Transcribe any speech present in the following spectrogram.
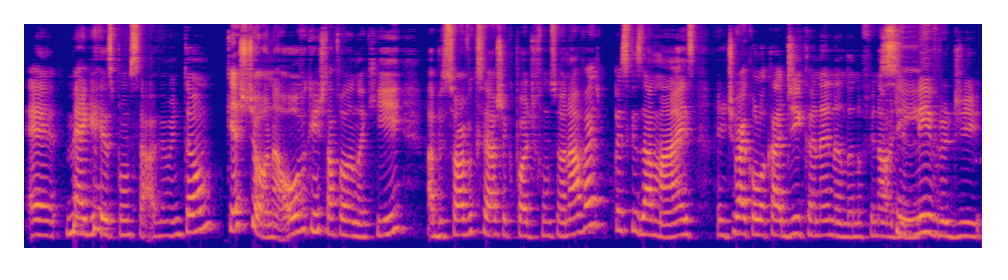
é mega irresponsável. Então, questiona, ouve o que a gente tá falando aqui, absorve o que você acha que pode funcionar, vai pesquisar mais. A gente vai colocar dica, né, Nanda, no final de Sim. livro, de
